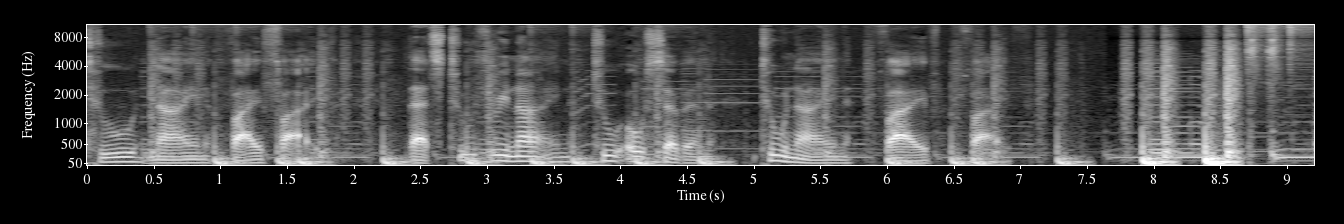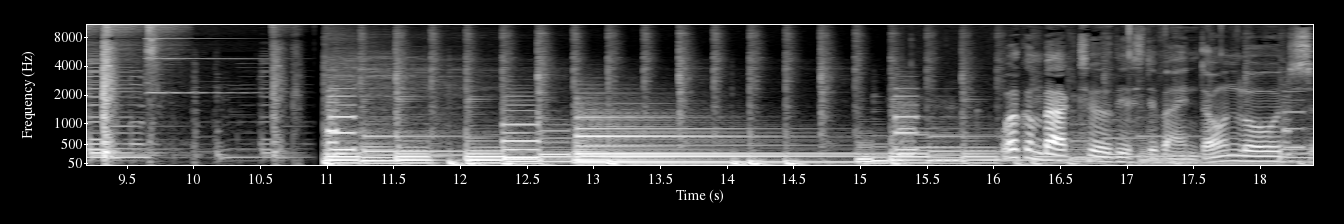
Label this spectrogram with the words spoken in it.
2955. That's 239 207 2955. Welcome back to this Divine Downloads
